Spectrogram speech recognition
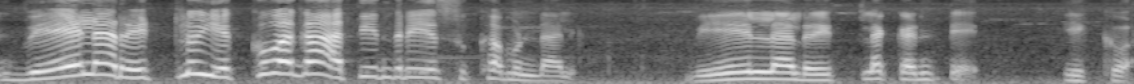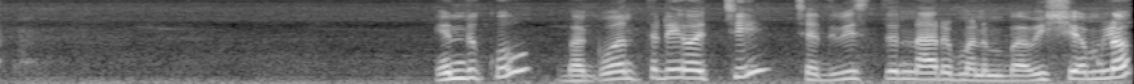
వేల రెట్లు ఎక్కువగా అతీంద్రియ సుఖం ఉండాలి. వేల రెట్ల కంటే ఎక్కువ. ఎందుకు? భగవంతుడే వచ్చి చదివిస్తున్నారు మనం భవిష్యంలో.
